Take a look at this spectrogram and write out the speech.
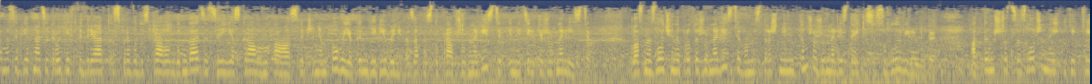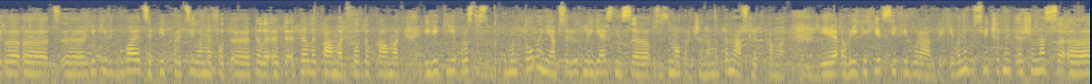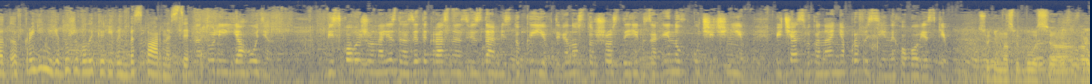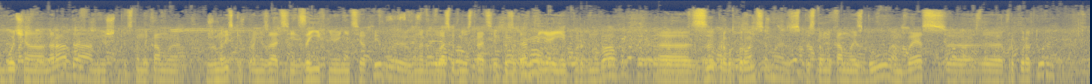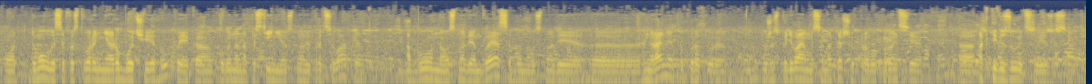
займаюся 15 років підряд з приводу справи в Бенгазі. Це є яскравим свідченням того, яким є рівень захисту прав журналістів і не тільки журналістів. Власне, злочини проти журналістів вони страшні не тим, що журналісти якісь особливі люди, а тим, що це злочини, які, е, е, е, які відбуваються під прицілами фото, теле, телекамер, фотокамер, і які є просто задокументовані, абсолютно ясні з, з усіма причинами та наслідками, і в яких є всі фігуранти. І вони свідчать що в нас в країні є дуже великий рівень безкарності. Анатолій Ягодін, військовий журналіст газети Красна Звізда, місто Київ, 96-й рік загинув у Чечні під час виконання професійних обов'язків. Сьогодні в нас відбулася робоча нарада між представниками журналістських організацій за їхньою ініціативою. Вона відбулася в адміністрації президента. Я її координував е, з правоохоронцями, з представниками СБУ, МВС, е, е, прокуратури. От домовилися про створення робочої групи, яка повинна на постійній основі працювати, або на основі МВС, або на основі е, Генеральної прокуратури. Ну, дуже сподіваємося на те, що правоохоронці е, активізують свої зусилля.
